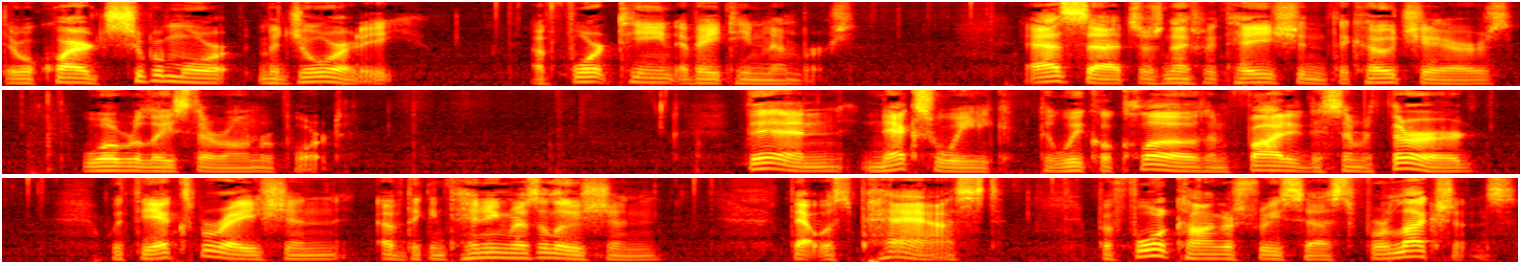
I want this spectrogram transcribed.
the required supermajority of 14 of 18 members. As such, there's an expectation that the co chairs will release their own report. Then, next week, the week will close on Friday, December 3rd, with the expiration of the continuing resolution that was passed before Congress recessed for elections.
